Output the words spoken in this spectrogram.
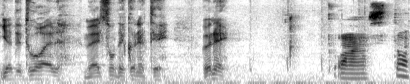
Il y a des tourelles, mais elles sont déconnectées. Venez. Pour l'instant.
